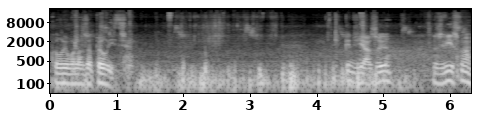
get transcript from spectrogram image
коли воно запилиться. Підв'язую, звісно,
